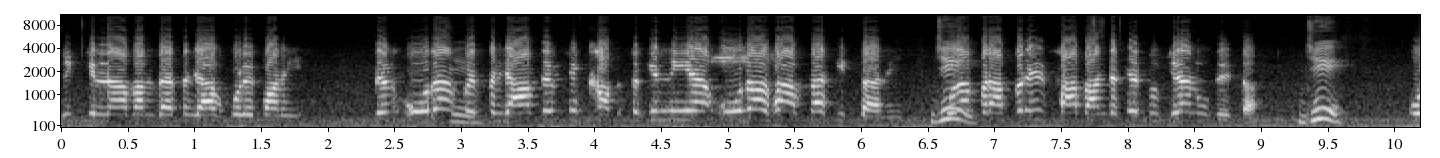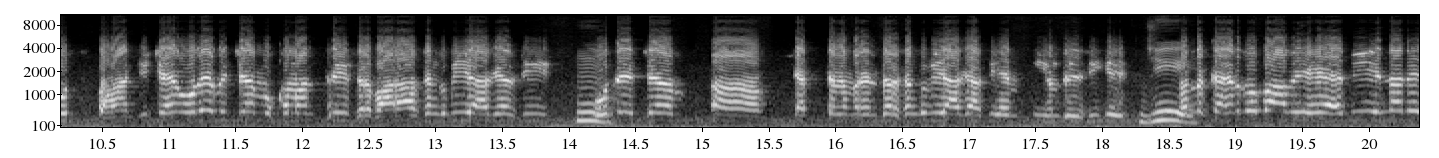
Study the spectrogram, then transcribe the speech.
ਵੀ ਕਿੰਨਾ ਬਣਦਾ ਹੈ ਪੰਜਾਬ ਕੋਲੇ ਪਾਣੀ ਤੇ ਉਹਦਾ। ਕੋਈ ਪੰਜਾਬ ਦੇ ਵਿੱਚ ਖਪਤ ਕਿੰਨੀ ਹੈ ਉਹਦਾ ਹਿਸਾਬ ਤਾਂ ਕੀਤਾ ਨਹੀਂ ਜੀ। ਉਹਦਾ ਬਰਾਬਰ ਹਿੱਸਾ ਵੰਡ ਕੇ ਦੂਜਿਆਂ ਨੂੰ ਦਿੱਤਾ ਜੀ ਉਹ ਹਾਂਜੀ ਚਾਹੇ ਉਹਦੇ ਵਿੱਚ ਮੁੱਖ ਮੰਤਰੀ ਦਰਬਾਰਾ ਸਿੰਘ ਵੀ ਆ ਗਿਆ ਸੀ। ਉਹਦੇ ਚ ਕੈਪਟਨ ਅਮਰਿੰਦਰ ਸਿੰਘ ਵੀ ਆ ਗਿਆ ਸੀ ਐਮਪੀ ਹੁੰਦੇ ਸੀਗੇ। ਮਤਲਬ ਕਹਿਣ ਤੋਂ ਭਾਵ ਇਹ ਹੈ ਵੀ ਇਹਨਾਂ ਨੇ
